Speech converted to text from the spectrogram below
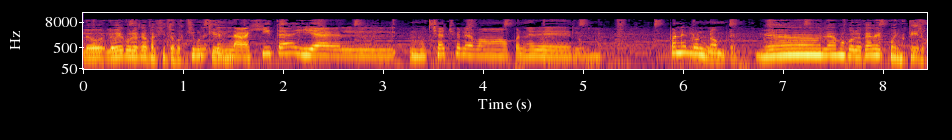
lo- voy a colocar bajita. ¿Por qué? Porque la bajita y al muchacho le vamos a poner el... Ponerle un nombre. Ah, le vamos a colocar el cuentero.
